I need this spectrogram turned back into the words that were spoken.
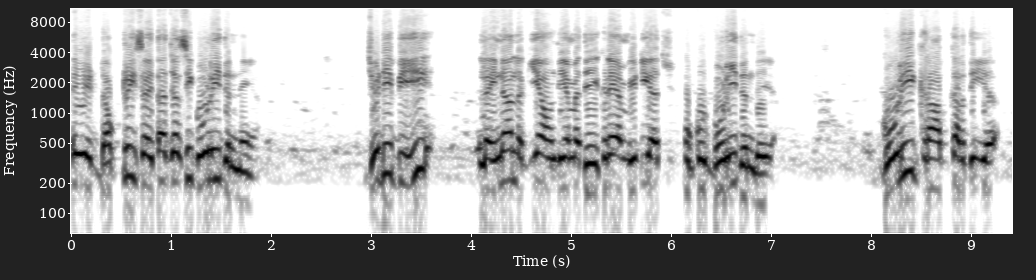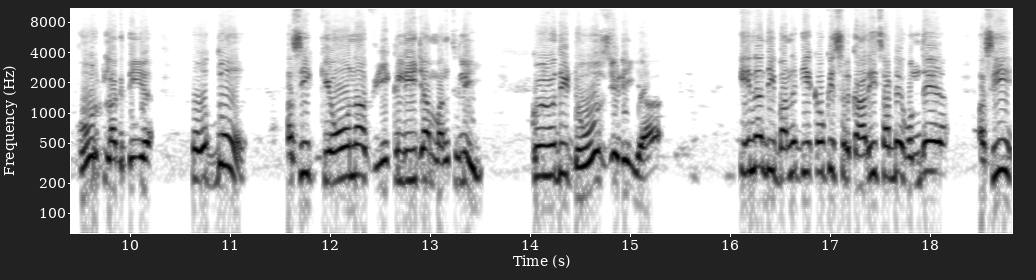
ਇਹ ਡਾਕਟਰੀ ਸਹਾਇਤਾ ਚ ਅਸੀਂ ਗੋਲੀ ਦਿੰਨੇ ਆ। ਜਿਹੜੀ ਵੀ ਲਾਈਨਾਂ ਲੱਗੀਆਂ ਹੁੰਦੀਆਂ, ਮੈਂ ਦੇਖ ਰਿਹਾ ਮੀਡੀਆ 'ਚ, ਉਹ ਕੋਈ ਗੋਲੀ ਦਿੰਦੇ ਆ। ਗੋਲੀ ਖਰਾਬ ਕਰਦੀ ਆ, ਹੋਰ ਲੱਗਦੀ ਆ। ਉਦੋਂ ਅਸੀਂ ਕਿਉਂ ਨਾ ਵੀਕਲੀ ਜਾਂ ਮੰਥਲੀ ਕੋਈ ਉਹਦੀ ਡੋਜ਼ ਜਿਹੜੀ ਆ, ਇਹਨਾਂ ਦੀ ਬਣਦੀ ਹੈ ਕਿਉਂਕਿ ਸਰਕਾਰੀ ਸਾਡੇ ਹੁੰਦੇ ਆ। ਅਸੀਂ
